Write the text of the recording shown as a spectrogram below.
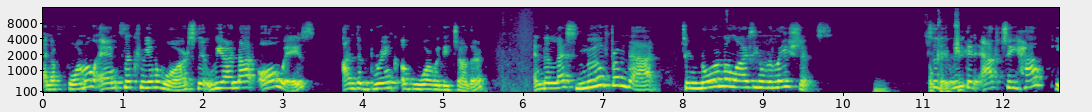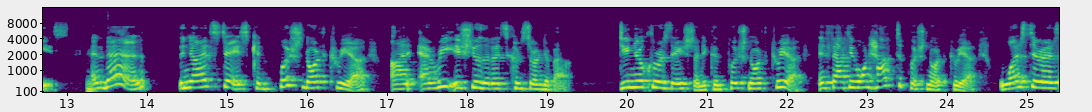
and a formal end to the Korean War so that we are not always on the brink of war with each other. And then let's move from that to normalizing relations mm. so okay. that we can actually have peace. Mm. And then the United States can push North Korea on every issue that it's concerned about denuclearization. It can push North Korea. In fact, it won't have to push North Korea. Once there is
